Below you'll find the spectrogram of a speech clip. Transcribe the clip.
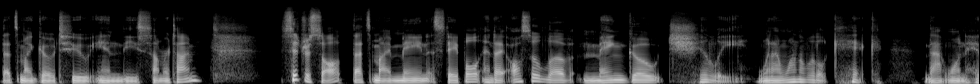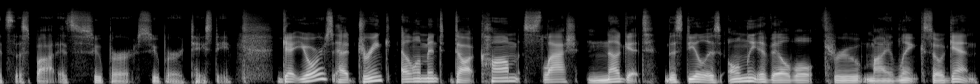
That's my go to in the summertime. Citrus salt, that's my main staple. And I also love mango chili when I want a little kick. That one hits the spot. It's super, super tasty. Get yours at drinklmnt.com slash nugget. This deal is only available through my link. So again,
